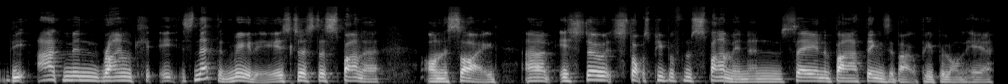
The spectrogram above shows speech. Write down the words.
the admin rank, it's nothing really. It's just a spanner on the side. Um, it's so it stops people from spamming and saying bad things about people on here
